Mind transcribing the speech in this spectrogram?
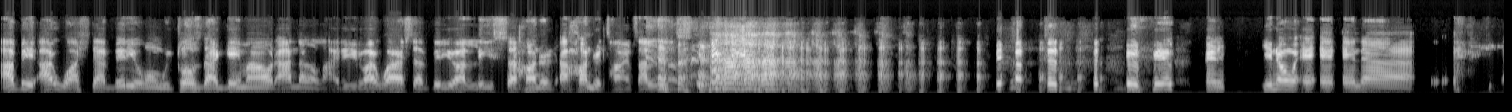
I be I watched that video when we closed that game out. I'm not gonna lie to you. I watched that video at least a hundred a hundred times at least. good feeling, and you know, and, and, and uh,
